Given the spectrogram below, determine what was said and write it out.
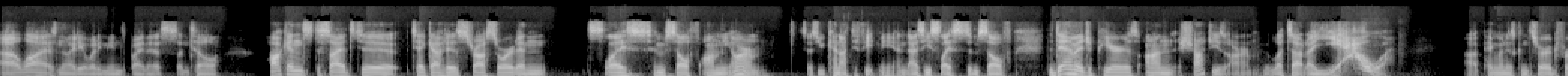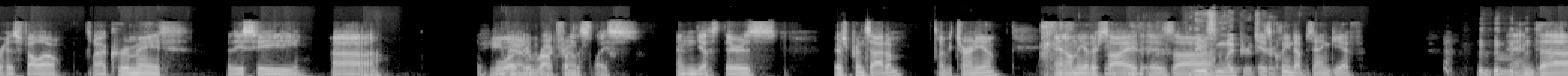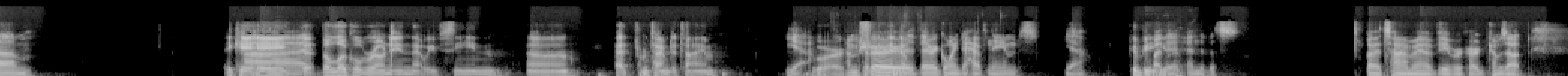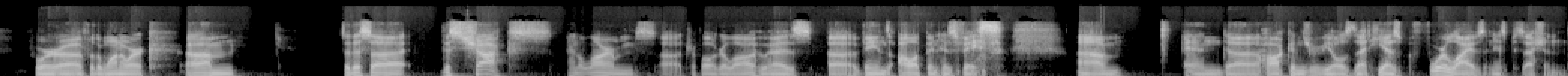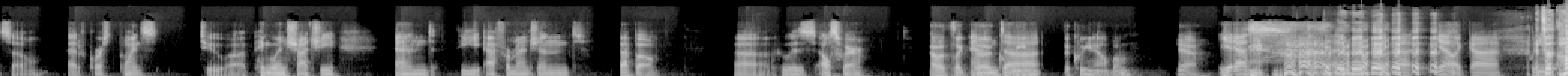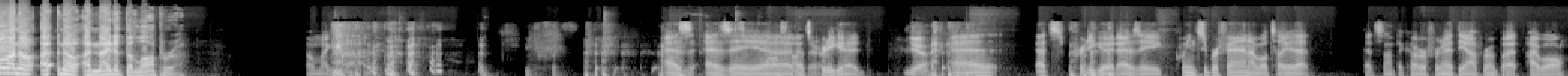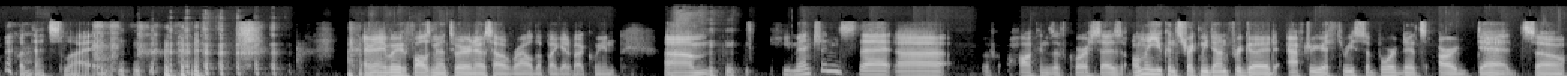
uh, Law has no idea what he means by this until Hawkins decides to take out his straw sword and slice himself on the arm. Says, "You cannot defeat me." And as he slices himself, the damage appears on Shachi's arm, who lets out a yow. Uh, Penguin is concerned for his fellow uh, crewmate as you see uh, He-Man blood in the erupt from the slice. And yes, there's there's Prince Adam of Eternia, and on the other side is uh, he was in Whitebeard's is crew. cleaned up Zangief, Mhm. and um, aka Uh, the, the local Ronin that we've seen uh, at from time to time. yeah, Who are I'm sure they're going to have names Yeah, could be by yeah. the end of this. By the time a Vivre card comes out for uh, for the Wano arc, um, so this uh this shocks and alarms uh, Trafalgar Law, who has uh, veins all up in his face. Um, and uh, Hawkins reveals that he has four lives in his possession. So that, of course, points to uh, Penguin Shachi and the aforementioned Bepo, uh, who is elsewhere. Oh, it's like the Queen, uh, the Queen album. Yeah. Yes, like, uh, yeah, like uh, It's a, hold on, no, uh, no, a night at the Lawpera. Oh my god! As as a uh, that's there. pretty good. yeah. Uh, that's pretty good. As a Queen super fan, I will tell you that that's not the cover for Night at the Opera, but I will let that slide. And anybody who follows me on Twitter knows how riled up I get about Queen. Um, he mentions that uh, Hawkins, of course, says only you can strike me down for good after your three subordinates are dead. So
